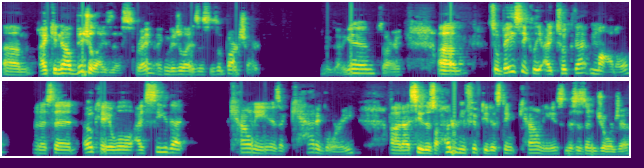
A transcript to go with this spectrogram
Um, I can now visualize this, right? I can visualize this as a bar chart. Move that again, sorry. Um, so basically, I took that model and I said, okay, well, I see that county is a category, and I see there's 150 distinct counties. This is in Georgia,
